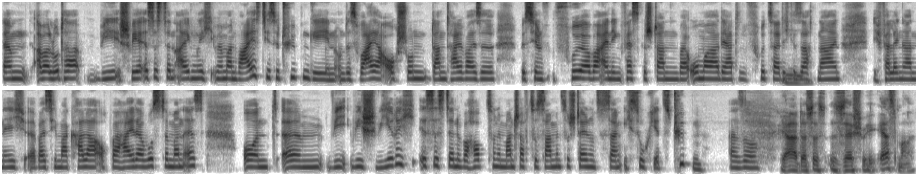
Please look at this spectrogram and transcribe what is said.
Ähm, aber Lothar, wie schwer ist es denn eigentlich, wenn man weiß, diese Typen gehen und es war ja auch schon dann teilweise ein bisschen früher bei einigen festgestellt, gestanden. Bei Oma, der hatte frühzeitig mhm. gesagt, nein, ich verlängere nicht. Äh, bei Simakala, auch bei Haider wusste man es. Und ähm, wie, wie schwierig ist es denn überhaupt, so eine Mannschaft zusammenzustellen und zu sagen, ich suche jetzt Typen? Also ja, das ist sehr schwierig. Erstmal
